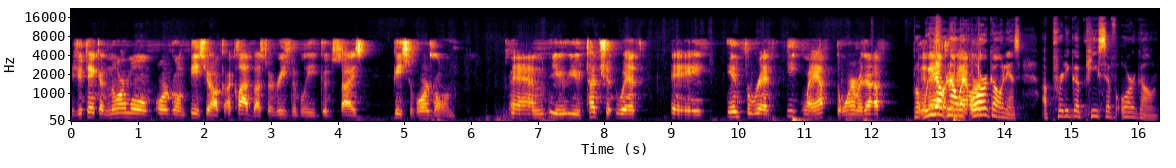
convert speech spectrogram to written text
is you take a normal orgone piece, you know, a cloudbuster, a reasonably good sized piece of orgone, and you, you touch it with a infrared heat lamp to warm it up. But we don't know what hour, orgone is. A pretty good piece of orgone.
